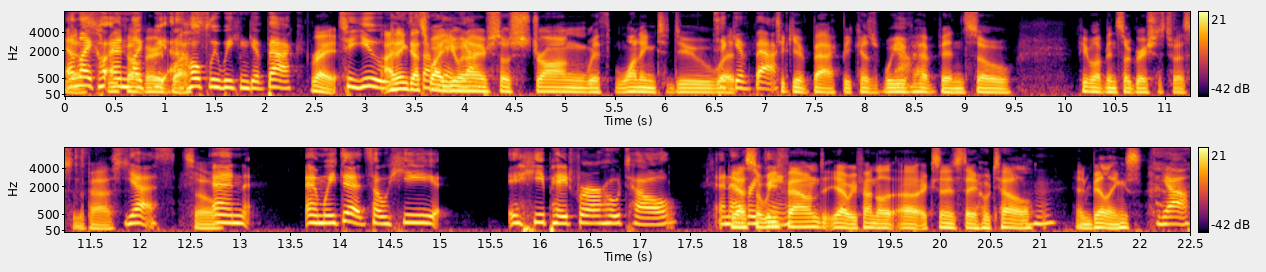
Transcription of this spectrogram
and yes, like and like we, hopefully we can give back right to you. I think that's why someday, you and I are so strong with wanting to do To what, give back. to give back because we have been so people have been so gracious to us in the past. Yes. So And and we did. So he he paid for our hotel and yeah, everything. so we found yeah we found a, a extended stay hotel in Billings, Yeah.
